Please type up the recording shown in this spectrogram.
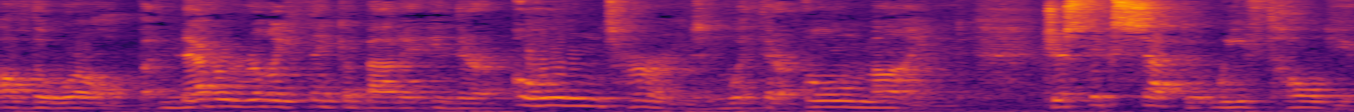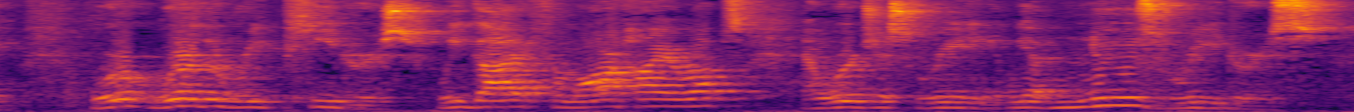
of the world, but never really think about it in their own terms and with their own mind. Just accept what we've told you. We're, we're the repeaters. We got it from our higher ups, and we're just reading it. We have news readers,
